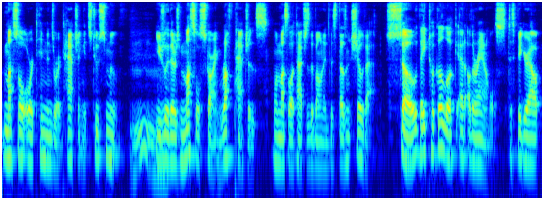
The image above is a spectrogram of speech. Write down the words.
muscle or tendons were attaching. It's too smooth. Hmm. Usually there's muscle scarring, rough patches when muscle attaches the bone, and this doesn't show that. So they took a look at other animals to figure out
